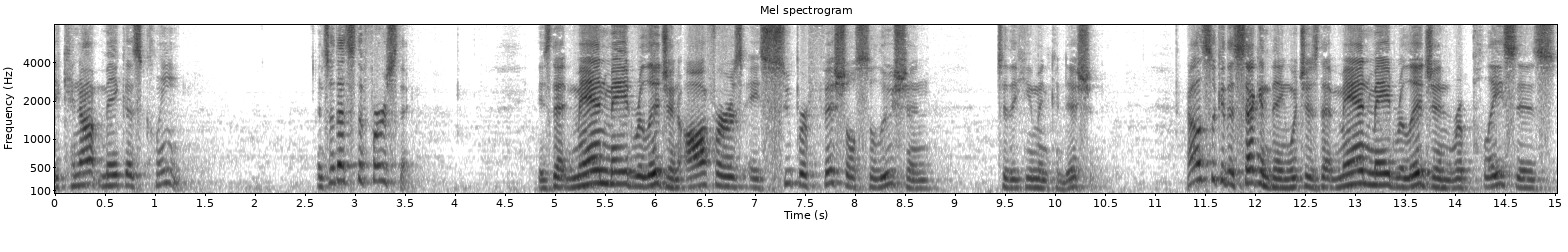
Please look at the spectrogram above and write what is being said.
It cannot make us clean. And so that's the first thing is that man-made religion offers a superficial solution to the human condition. Now let's look at the second thing, which is that man-made religion replaces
